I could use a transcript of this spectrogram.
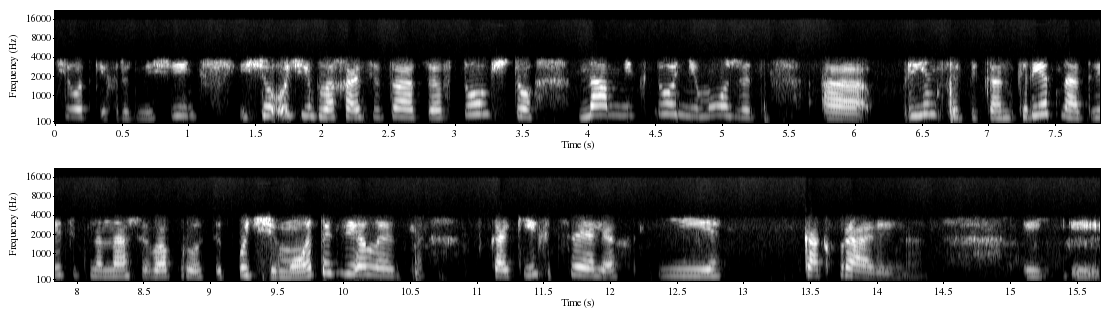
четких размещений. Еще очень плохая ситуация в том, что нам никто не может э, в принципе конкретно ответить на наши вопросы. Почему это делается, в каких целях и как правильно. И, и,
